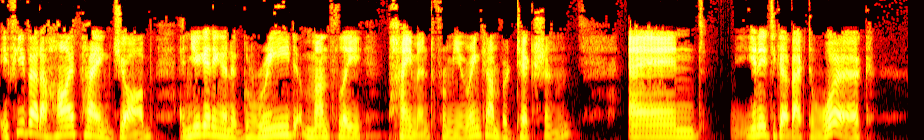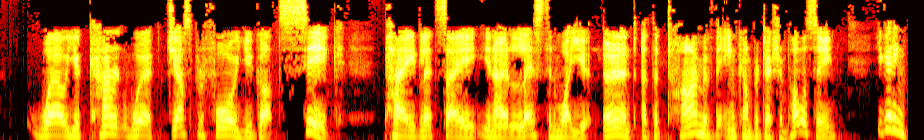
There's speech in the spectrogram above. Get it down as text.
if you've had a high paying job and you're getting an agreed monthly payment from your income protection and you need to go back to work, well, your current work just before you got sick paid, let's say, you know, less than what you earned at the time of the income protection policy, you're getting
